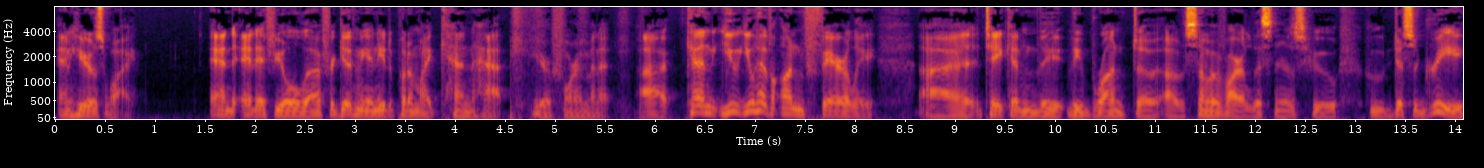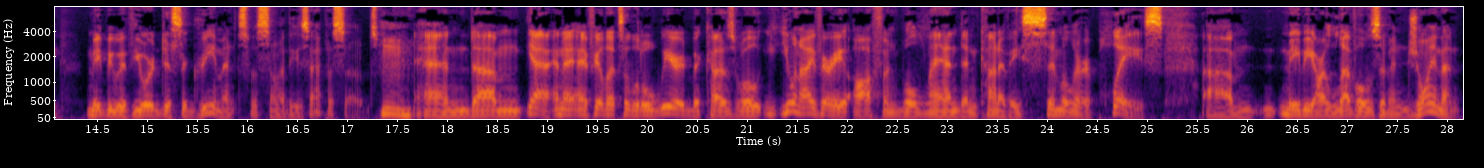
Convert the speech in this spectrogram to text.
And here's why. And and if you'll uh, forgive me, I need to put on my Ken hat here for a minute. Uh, Ken, you you have unfairly uh, taken the the brunt of, of, some of our listeners who who disagree maybe with your disagreements with some of these episodes. Hmm. And um, yeah, and I, I, feel that's a little weird because well, you and I very often will land in kind of a similar place. Um, maybe our levels of enjoyment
